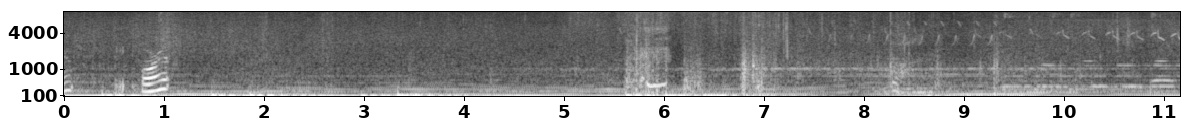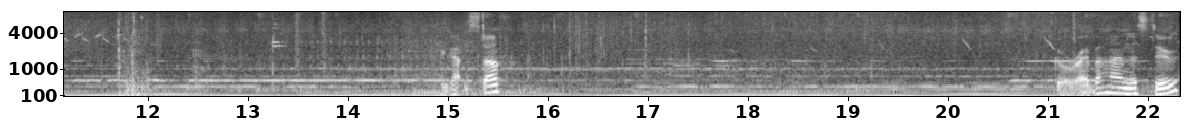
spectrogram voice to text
Yep, Wait for it. Stuff. Go right behind this dude.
